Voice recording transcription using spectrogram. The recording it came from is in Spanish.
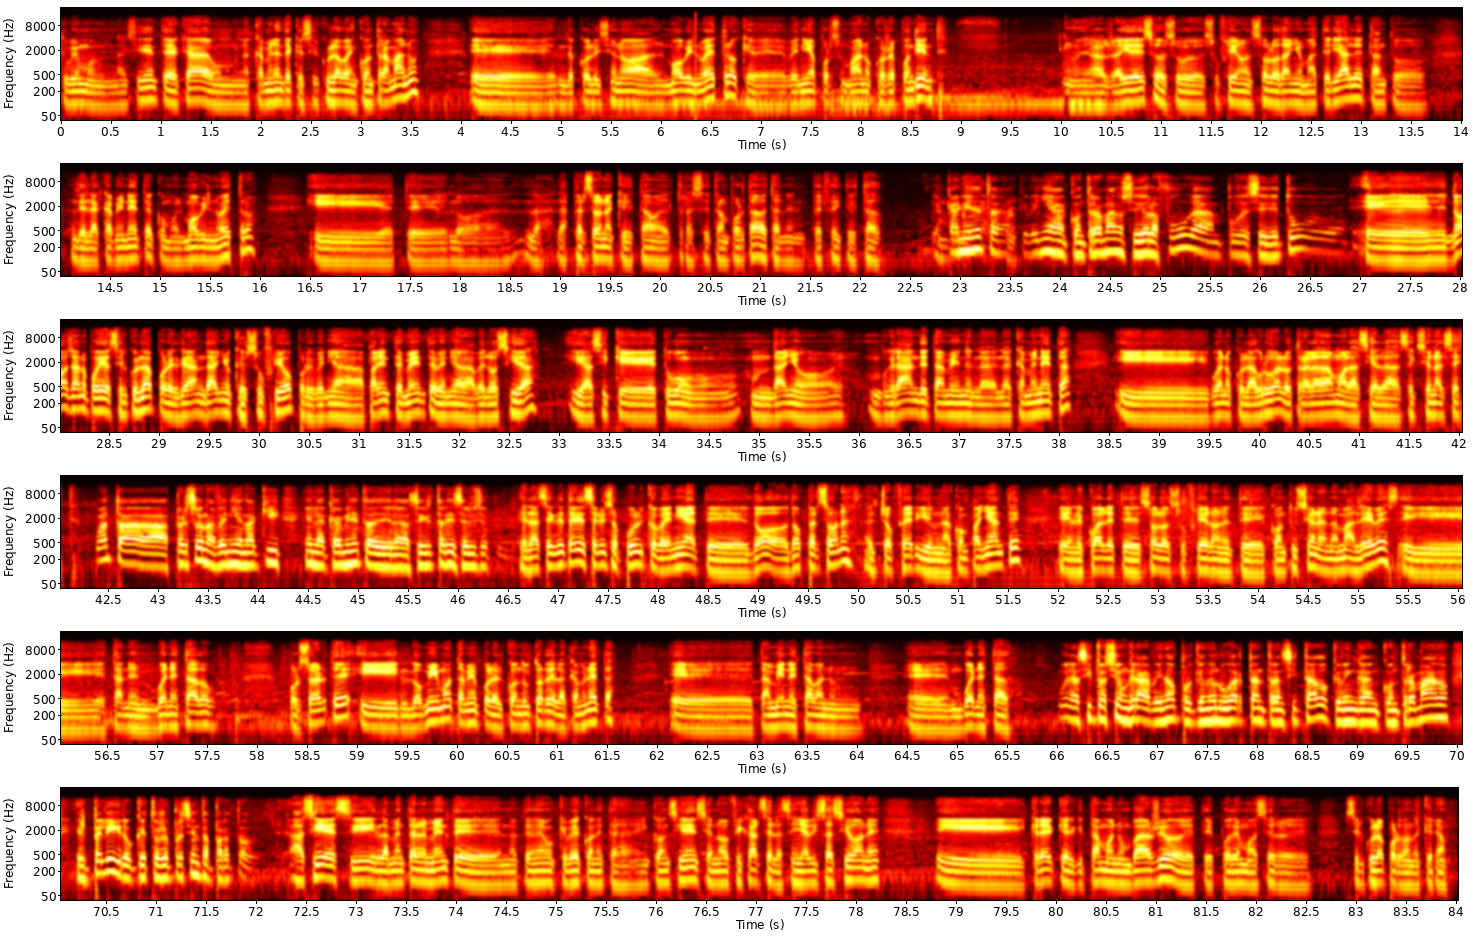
Tuvimos un accidente acá, una camioneta que circulaba en contramano, eh, le colisionó al móvil nuestro que venía por su mano correspondiente. Eh, a raíz de eso su, sufrieron solo daños materiales, tanto de la camioneta como el móvil nuestro, y este, lo, la, las personas que estaban, se transportaban están en perfecto estado. La camioneta que venía a contramano se dio la fuga, pues, se detuvo. Eh, no, ya no podía circular por el gran daño que sufrió, porque venía aparentemente venía a velocidad y así que tuvo un, un daño grande también en la, la, camioneta y bueno, con la grúa lo trasladamos hacia la sección Alcesta. ¿Cuántas personas venían aquí en la camioneta de la Secretaría de Servicios Públicos? En la Secretaría de Servicios Públicos venía este, do, dos personas, el chofer y un acompañante, en el cual este, solo sufrieron este, contusiones nada más leves y están en buen estado por suerte y lo mismo también por el conductor de la camioneta, eh, también estaba en un eh, en buen estado. Una situación grave, ¿no? Porque en un lugar tan transitado que vengan contramano, el peligro que esto representa para todos. Así es, sí, lamentablemente no tenemos que ver con esta inconsciencia, no fijarse las señalizaciones y creer que estamos en un barrio este, podemos hacer eh, circular por donde queramos.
